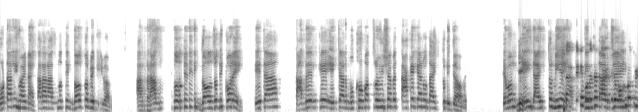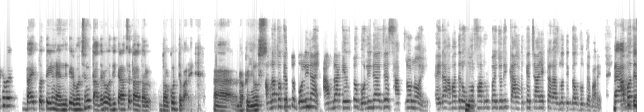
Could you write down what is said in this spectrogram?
ভোটারই হয় নাই তারা রাজনৈতিক দল করবে কীভাবে? আর রাজনৈতিক দল যদি করে এটা তাদেরকে এটার মুখপাত্র হিসেবে তাকে কেন দায়িত্ব নিতে হবে? এবং এই দায়িত্ব নিয়ে তিনি বলেছেন দায়িত্ব তিনি নেন নীতির বলছেন তাদেরও অধিকার আছে তারা দল দল করতে পারে। ডক্টর ইউনুস আমরা তো কেউ তো বলি নাই আমরা কেউ তো বলি নাই যে ছাত্র নয়। এটা আমাদের ওমর ফারুক ভাই যদি কালকে চায় একটা রাজনৈতিক দল খুলতে পারে। আমাদের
